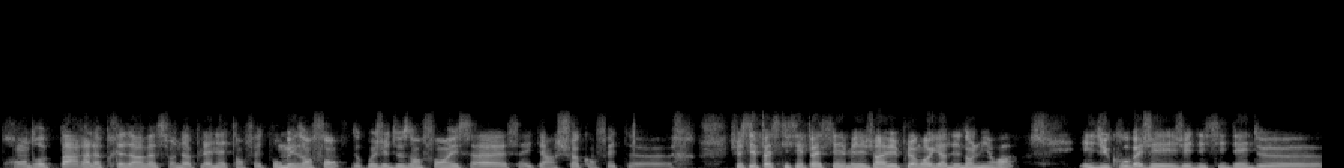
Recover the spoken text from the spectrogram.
prendre part à la préservation de la planète, en fait, pour mes enfants. Donc, moi, j'ai deux enfants et ça, ça, a été un choc, en fait. Euh, je ne sais pas ce qui s'est passé, mais j'arrivais plus à me regarder dans le miroir. Et du coup, bah, j'ai décidé de,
